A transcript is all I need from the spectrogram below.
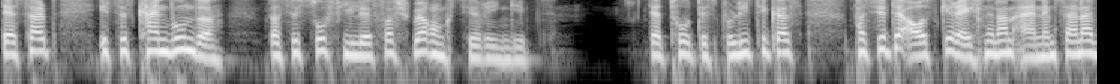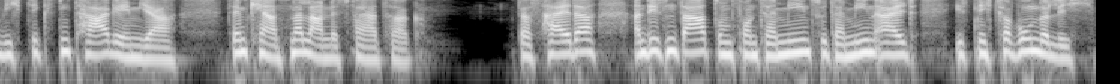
Deshalb ist es kein Wunder, dass es so viele Verschwörungstheorien gibt. Der Tod des Politikers passierte ausgerechnet an einem seiner wichtigsten Tage im Jahr, dem Kärntner Landesfeiertag. Dass Haider an diesem Datum von Termin zu Termin eilt, ist nicht verwunderlich.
